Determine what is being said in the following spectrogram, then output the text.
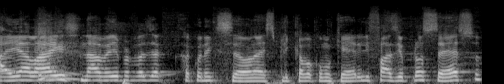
Aí ia lá e ensinava ele pra fazer a- conexão, né? Explicava como que era, ele fazia o processo.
